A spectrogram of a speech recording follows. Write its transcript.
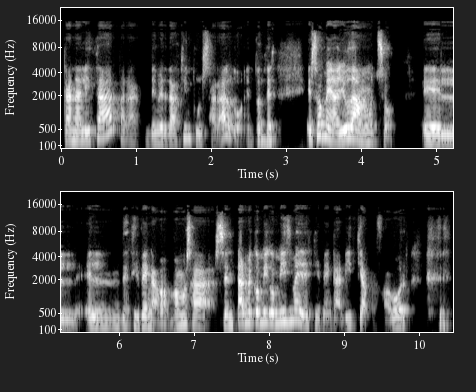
canalizar para de verdad impulsar algo. Entonces, eso me ayuda mucho. El, decir, venga, vamos a sentarme conmigo misma y decir, venga, Alicia, por favor,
